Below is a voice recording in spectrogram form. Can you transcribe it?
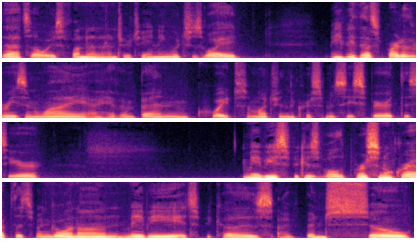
that's always fun and entertaining, which is why maybe that's part of the reason why I haven't been quite so much in the Christmassy spirit this year. Maybe it's because of all the personal crap that's been going on. Maybe it's because I've been so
